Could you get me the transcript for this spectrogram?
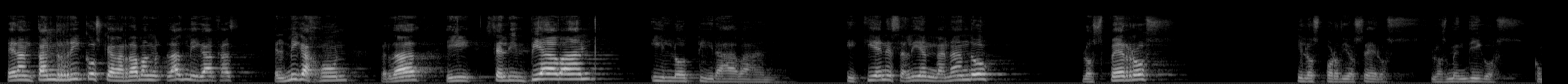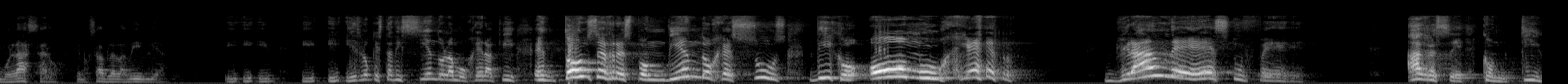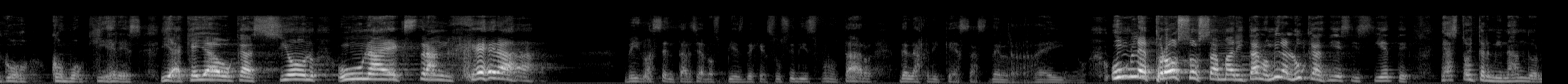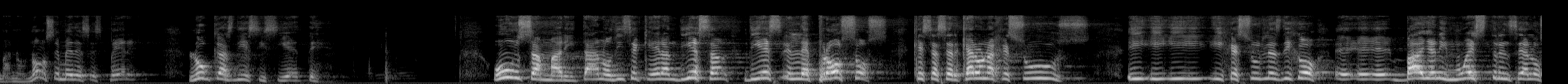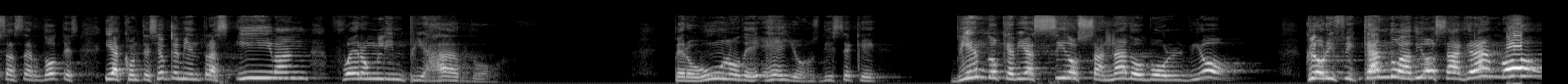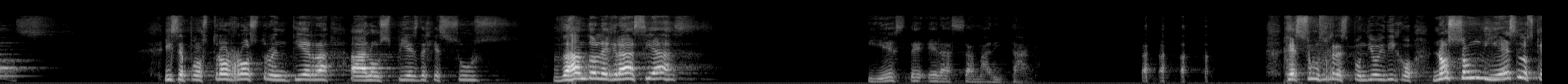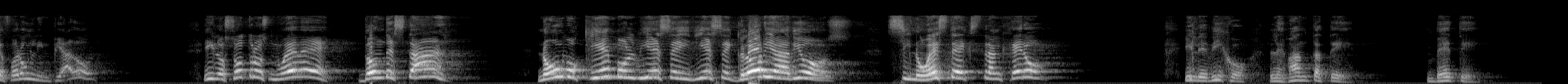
Eran tan ricos que agarraban las migajas, el migajón, ¿verdad? Y se limpiaban y lo tiraban. ¿Y quiénes salían ganando? Los perros y los pordioseros, los mendigos, como Lázaro, que nos habla la Biblia. y, y, es lo que está diciendo la mujer aquí. Entonces respondiendo Jesús dijo, oh mujer, grande es tu fe. Hágase contigo como quieres. Y aquella ocasión una extranjera vino a sentarse a los pies de Jesús y disfrutar de las riquezas del reino. Un leproso samaritano, mira Lucas 17, ya estoy terminando hermano, no se me desespere. Lucas 17. Un samaritano dice que eran 10 leprosos que se acercaron a Jesús. Y, Jesús les dijo, eh, eh, eh, vayan y muéstrense a los sacerdotes. Y aconteció que mientras iban, fueron limpiados. Pero uno de ellos dice que, viendo que había sido sanado, volvió, glorificando a Dios a gran voz y se postró rostro en tierra a los pies de Jesús, dándole gracias. Y este era samaritano. Jesús respondió y dijo, ¿no son diez los que fueron limpiados? ¿Y los otros nueve, dónde están? No hubo quien volviese y diese gloria a Dios, sino este extranjero. Y le dijo, levántate, vete,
